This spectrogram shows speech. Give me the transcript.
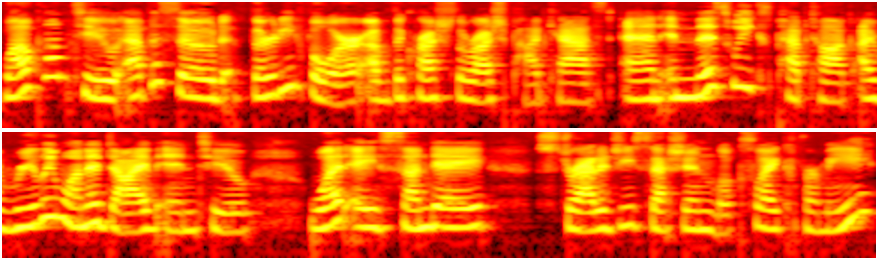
Welcome to episode 34 of the Crush the Rush podcast. And in this week's pep talk, I really want to dive into what a Sunday strategy session looks like for me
